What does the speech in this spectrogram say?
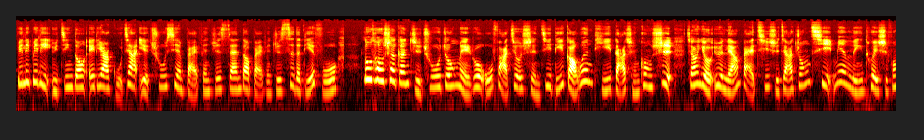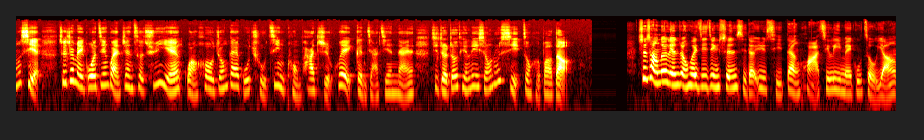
哔哩哔哩与京东 ADR 股价也出现百分之三到百分之四的跌幅。路透社更指出，中美若无法就审计底稿问题达成共识，将有逾两百七十家中企面临退市风险。随着美国监管政策趋严，往后中概股处境恐怕只会更加艰难。记者周田丽、熊如喜综合报道。市场对联准会激进升息的预期淡化，激励美股走扬，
